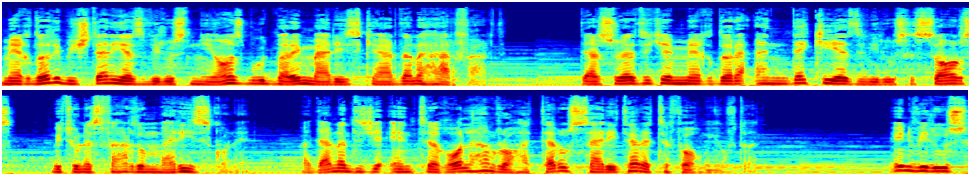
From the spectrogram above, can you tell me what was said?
مقداری بیشتری از ویروس نیاز بود برای مریض کردن هر فرد. در صورتی که مقدار اندکی از ویروس سارس می‌تونست فرد رو مریض کنه و در نتیجه انتقال هم راحتتر و سریعتر اتفاق میافتاد. این ویروس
